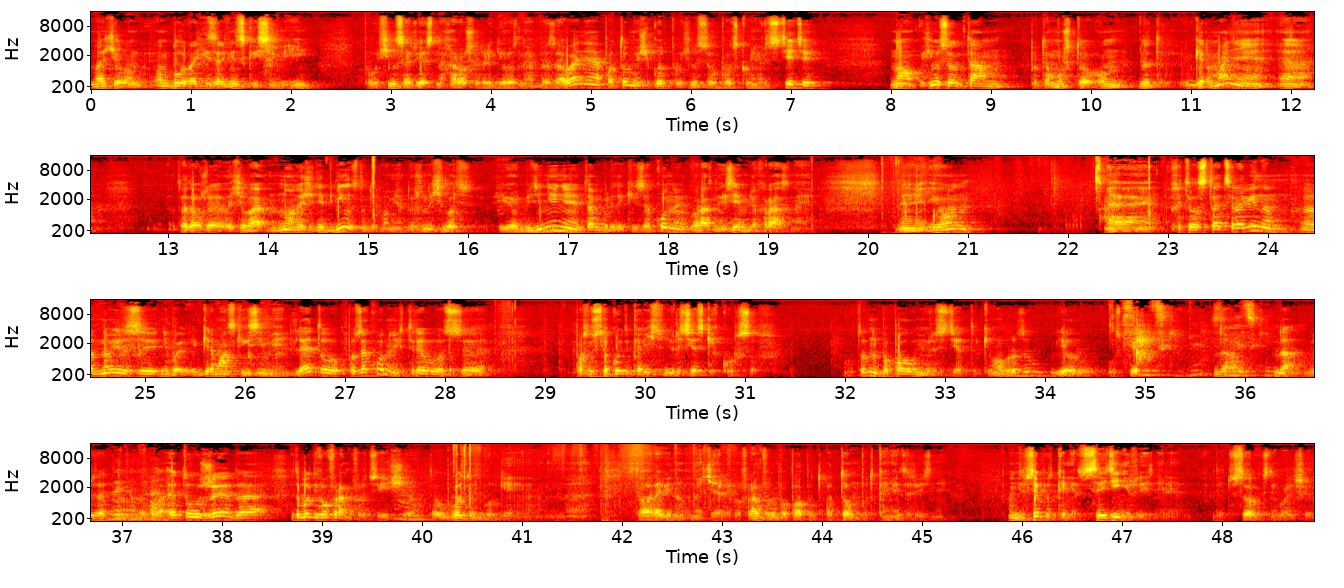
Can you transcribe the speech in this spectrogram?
Начал он, он был из раввинской семьи, получил, соответственно, хорошее религиозное образование, а потом еще год поучился в Бродском университете. Но учился он там, потому что он в Германии э, тогда уже начала, ну, она еще не объединилась на тот момент, уже началось ее объединение, там были такие законы, в разных землях разные. Э, и он Э, хотел стать раввином одной из германских земель. Для этого по закону их требовалось э, послушать какое-то количество университетских курсов. Вот он и попал в университет таким образом, где успел. Советский, да? Да, Советский. да, обязательно. Да. Это уже, да, это было во Франкфурте еще, mm. это в Гольденбурге стал раввином вначале. Во Франкфурт он попал потом, под конец жизни. Ну, не все под конец, в середине жизни, лет 40 с небольшим.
